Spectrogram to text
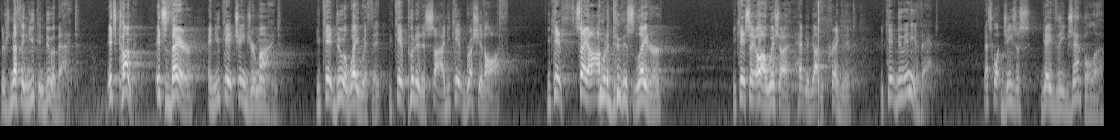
There's nothing you can do about it. It's coming, it's there, and you can't change your mind. You can't do away with it. You can't put it aside. You can't brush it off. You can't say, I'm going to do this later. You can't say, oh, I wish I hadn't gotten pregnant. You can't do any of that. That's what Jesus gave the example of.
